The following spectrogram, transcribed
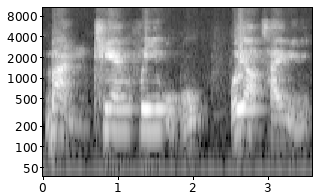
漫天飞舞，不要猜谜。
